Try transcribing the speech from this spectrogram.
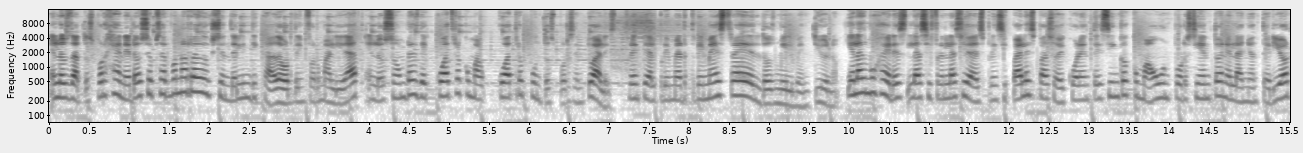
En los datos por género se observa una reducción del indicador de informalidad en los hombres de 4,4 puntos porcentuales frente al primer trimestre del 2021. Y en las mujeres, la cifra en las ciudades principales pasó de 45,1% en el año anterior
